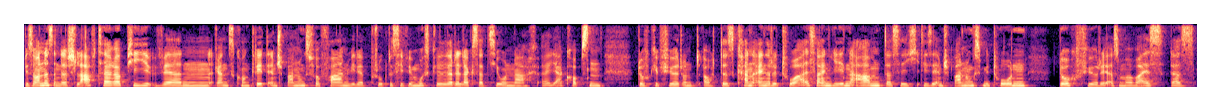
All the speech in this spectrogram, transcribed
Besonders in der Schlaftherapie werden ganz konkrete Entspannungsverfahren wie der progressive Muskelrelaxation nach äh, Jakobsen durchgeführt. Und auch das kann ein Ritual sein, jeden Abend, dass ich diese Entspannungsmethoden durchführe. Also man weiß, dass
